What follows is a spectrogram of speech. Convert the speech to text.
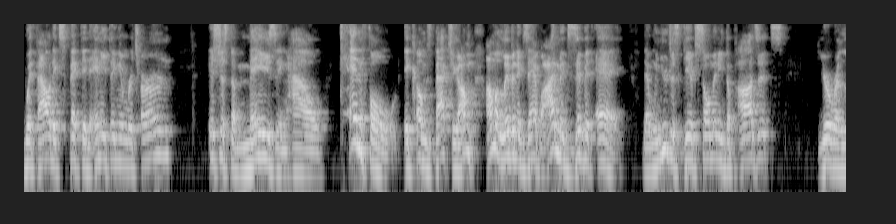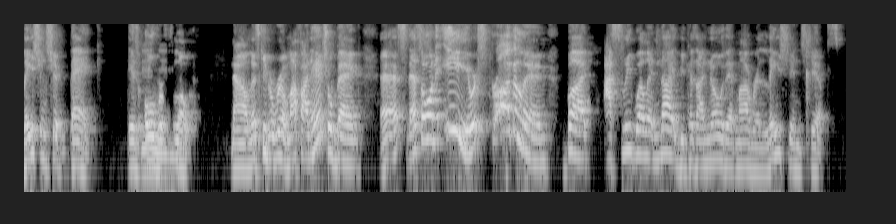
without expecting anything in return, it's just amazing how tenfold it comes back to you. I'm I'm a living example. I'm exhibit A that when you just give so many deposits, your relationship bank is mm-hmm. overflowing. Now, let's keep it real. My financial bank, that's that's on E. We're struggling, but I sleep well at night because I know that my relationships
